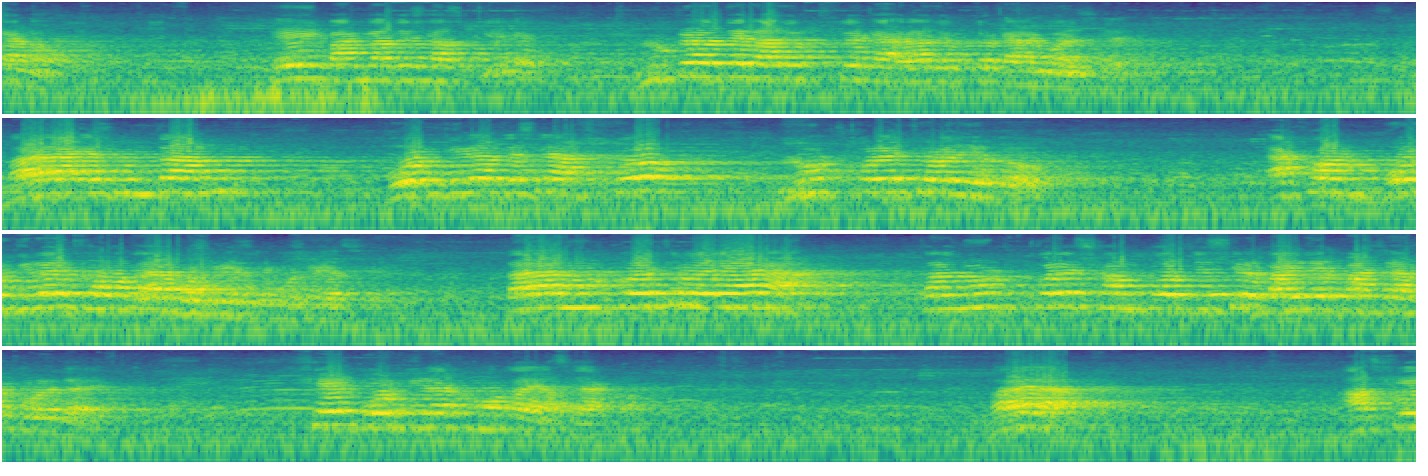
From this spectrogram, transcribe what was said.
কেন? এই বাংলাদেশ আজকে লুটেরাদের রাজত্ব রাজত্ব বাইরে আগে শুনতাম, বর্গিরা দেশে আসতো, লুট করে চলে যেত। এখন বর্গিরাই ক্ষমতায় বসে গেছে বসে গেছে তারা লুট করে চলে যায় না তারা লুট করে সম্পদ বাইরে পাচার করে দেয় সেই বর্গিরা ক্ষমতায় আছে এখন। ভাইরা আজকে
